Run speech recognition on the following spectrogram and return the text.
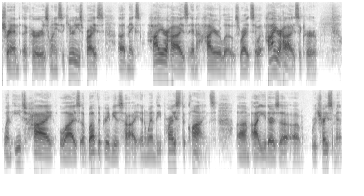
trend occurs when a securities price uh, makes higher highs and higher lows, right? So higher highs occur when each high lies above the previous high and when the price declines, um, i.e., there's a, a retracement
